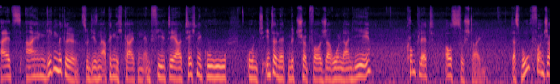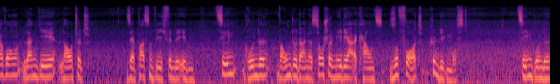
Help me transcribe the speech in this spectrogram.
Als ein Gegenmittel zu diesen Abhängigkeiten empfiehlt der Technikguru und Internetmitschöpfer Jaron Lanier, komplett auszusteigen. Das Buch von Jaron Lanier lautet sehr passend, wie ich finde, eben zehn Gründe, warum du deine Social Media Accounts sofort kündigen musst. Zehn Gründe,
